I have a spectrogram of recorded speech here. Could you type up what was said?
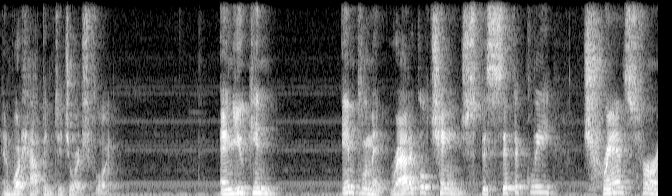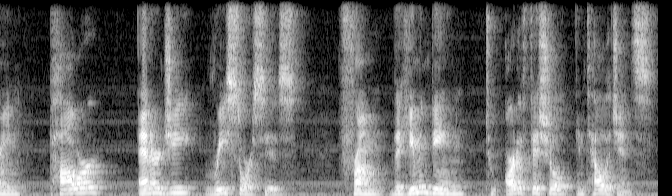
and what happened to George Floyd, and you can implement radical change, specifically transferring power, energy, resources from the human being to artificial intelligence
